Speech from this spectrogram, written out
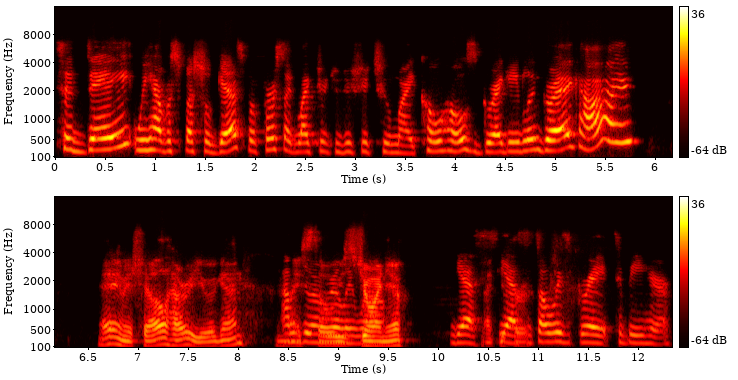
Today we have a special guest, but first I'd like to introduce you to my co-host Greg Edlin. Greg, hi. Hey Michele, how are you again? I'm nice doing to always really well. join you. Yes, Thank you yes, for- it's always great to be here.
